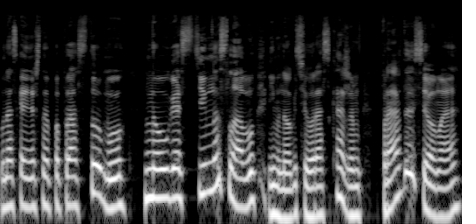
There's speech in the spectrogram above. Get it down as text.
У нас, конечно, по-простому, но угостим на славу и много чего расскажем. Правда, Сёма?»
